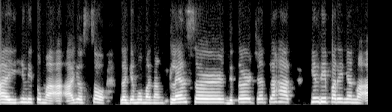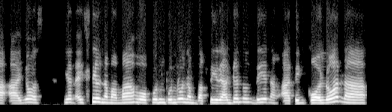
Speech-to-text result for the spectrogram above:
ay hindi ito maaayos. So, lagyan mo man ng cleanser, detergent, lahat, hindi pa rin yan maaayos. Yan ay still namamaho, punong-puno ng bakterya. Ganon din ang ating colon na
